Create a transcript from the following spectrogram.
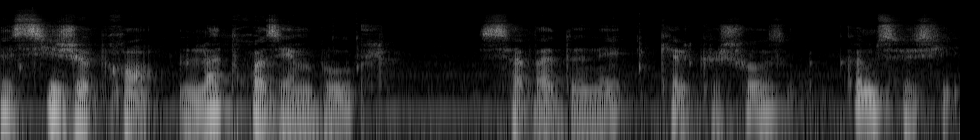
Et si je prends la troisième boucle, ça va donner quelque chose comme ceci.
